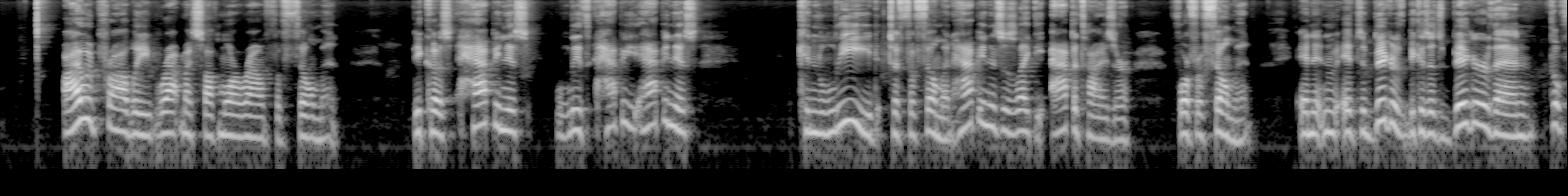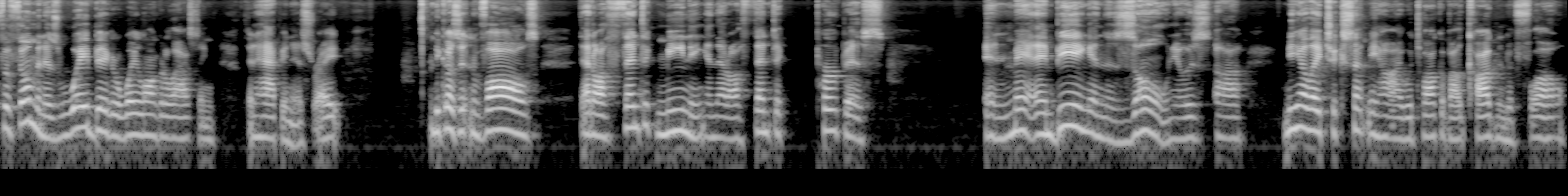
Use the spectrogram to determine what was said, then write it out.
I would probably wrap myself more around fulfillment because happiness leads happy happiness can lead to fulfillment. Happiness is like the appetizer for fulfillment. And it, it's a bigger because it's bigger than fulfillment is way bigger, way longer lasting than happiness, right? Because it involves that authentic meaning and that authentic purpose and man and being in the zone. It was uh Mihaly Csikszentmihalyi would talk about cognitive flow.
